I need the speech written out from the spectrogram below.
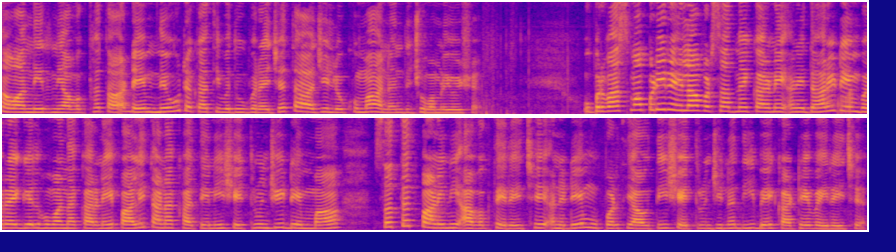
નવા નીરની આવક થતાં ડેમ નેવું ટકાથી વધુ ભરાઈ જતાં આજે લોકોમાં આનંદ જોવા મળ્યો છે. ઉપરવાસમાં પડી રહેલા વરસાદને કારણે અને ધારી ડેમ ભરાઈ ગયેલ હોવાના કારણે પાલીતાણા ખાતેની શેત્રુંજી ડેમમાં સતત પાણીની આવક થઈ રહી છે અને ડેમ ઉપરથી આવતી શેત્રુંજી નદી બે કાંઠે વહી રહી છે.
